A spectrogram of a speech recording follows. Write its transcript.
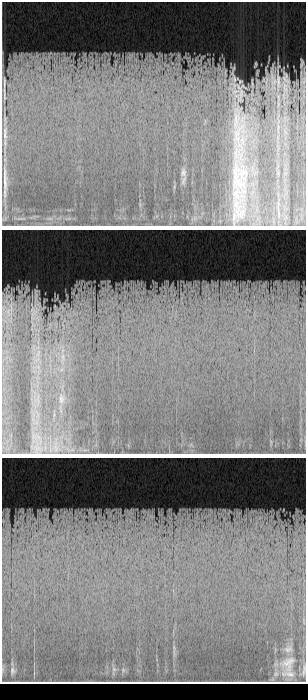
Uh, see if I can find all the pages now for the I just need. Come on. Come on.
